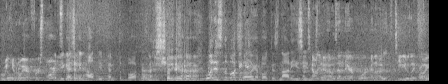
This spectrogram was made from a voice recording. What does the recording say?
Were we giving away our firstborns? If you guys can help me pimp the book, I'm just kidding. what is the book again? Selling a book is not easy. I'm telling you, man, I was at an airport and I, the TV was like probably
